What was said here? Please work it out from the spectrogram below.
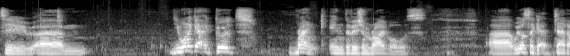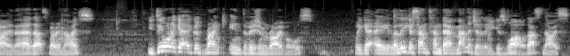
to um, you want to get a good rank in division rivals. Uh, we also get a Deadeye there. That's very nice. You do want to get a good rank in division rivals. We get a La Liga Santander Manager League as well. That's nice.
